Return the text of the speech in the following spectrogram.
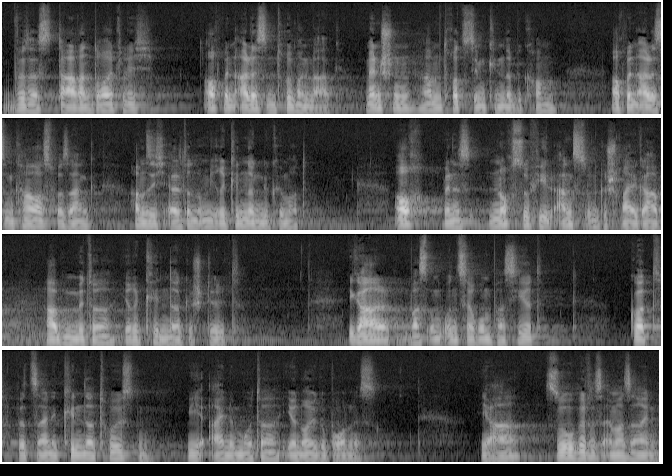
wird es daran deutlich, auch wenn alles in Trümmern lag. Menschen haben trotzdem Kinder bekommen. Auch wenn alles im Chaos versank, haben sich Eltern um ihre Kinder gekümmert. Auch wenn es noch so viel Angst und Geschrei gab, haben Mütter ihre Kinder gestillt. Egal, was um uns herum passiert, Gott wird seine Kinder trösten, wie eine Mutter ihr Neugeborenes. Ja, so wird es einmal sein.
